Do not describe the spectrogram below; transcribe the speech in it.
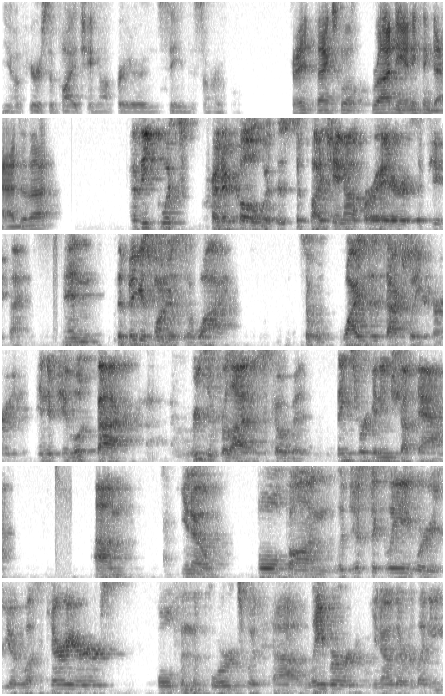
you know if you're a supply chain operator and seeing this article. Great thanks. Will rodney anything to add to that? I think what's critical with the supply chain operator is a few things and the biggest one is the why. So why is this actually occurring? And if you look back the reason for that is covid. Things were getting shut down. Um, you know both on logistically where you have less carriers, both in the ports with uh, labor, you know, they're letting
